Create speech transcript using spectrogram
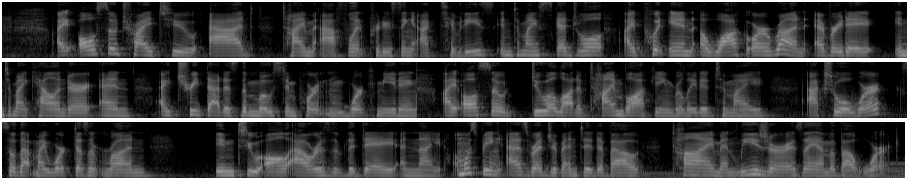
I also try to add time affluent producing activities into my schedule. I put in a walk or a run every day into my calendar and I treat that as the most important work meeting. I also do a lot of time blocking related to my actual work so that my work doesn't run into all hours of the day and night, almost being as regimented about time and leisure as I am about work.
